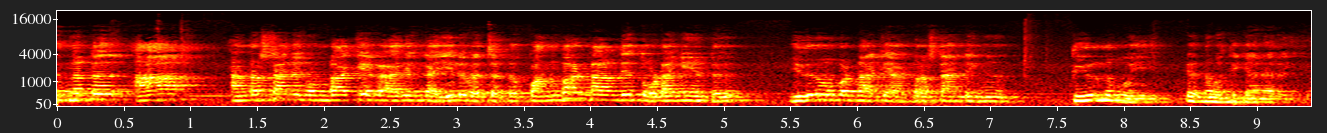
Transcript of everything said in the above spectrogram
എന്നിട്ട് ആ അണ്ടർസ്റ്റാൻഡിംഗ് ഉണ്ടാക്കിയ കാര്യം കയ്യിൽ വെച്ചിട്ട് പന്ത്രണ്ടാം തീയതി തുടങ്ങിയിട്ട് ഇതിനു മുമ്പ് ഉണ്ടാക്കിയ അണ്ടർസ്റ്റാൻഡിങ് തീർന്നുപോയി എന്ന് അറിയിക്കും.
